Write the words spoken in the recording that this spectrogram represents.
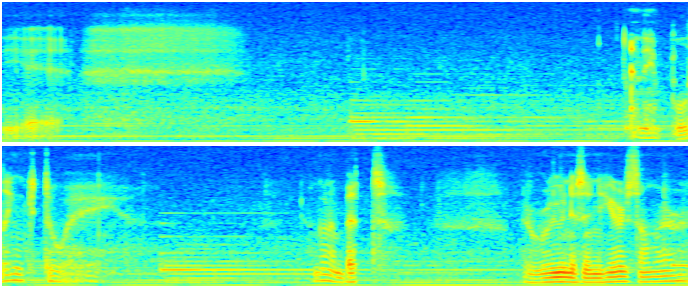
Yeah. And they blinked away. I'm gonna bet the rune is in here somewhere.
